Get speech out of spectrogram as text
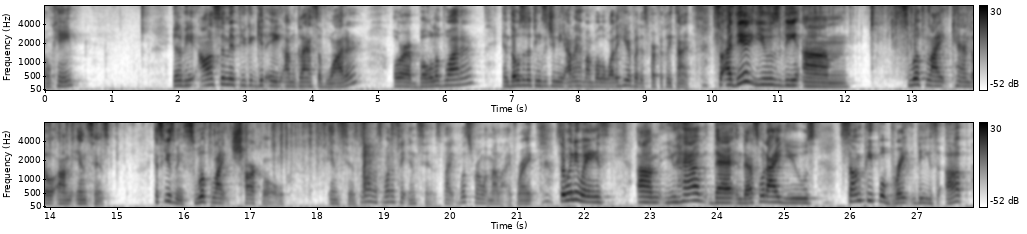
okay? It'll be awesome if you could get a um, glass of water or a bowl of water and those are the things that you need. I don't have my bowl of water here, but it's perfectly fine. So I did use the um, Swift Lite candle um, incense. Excuse me, Swift Lite charcoal incense. Why, why did I say incense? Like, what's wrong with my life, right? So anyways, um, you have that, and that's what I use. Some people break these up.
